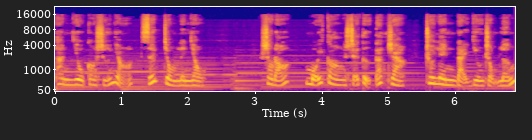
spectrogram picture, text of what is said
thành nhiều con sứa nhỏ xếp chồng lên nhau. Sau đó, mỗi con sẽ tự tách ra, trôi lên đại dương rộng lớn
